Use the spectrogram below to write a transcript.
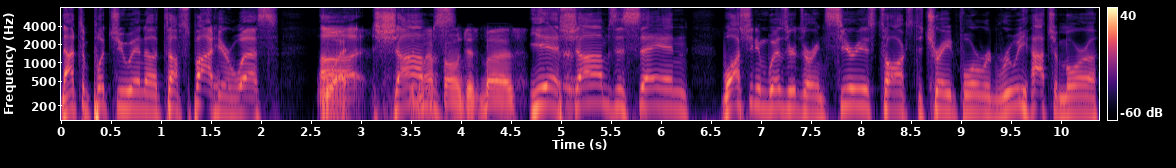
not to put you in a tough spot here, Wes. Uh, What? Did my Shams, phone just buzzed. yeah, Shams is saying Washington Wizards are in serious talks to trade forward Rui Hachimura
